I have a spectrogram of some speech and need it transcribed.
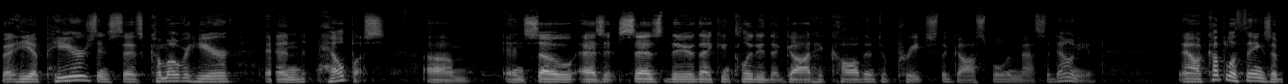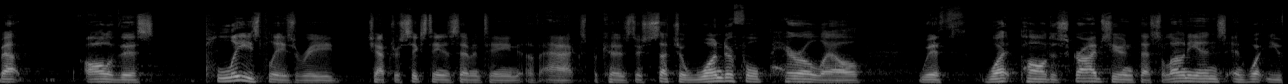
but he appears and says, Come over here and help us. Um, and so, as it says there, they concluded that God had called them to preach the gospel in Macedonia. Now, a couple of things about all of this. Please, please read chapter 16 and 17 of Acts because there's such a wonderful parallel with what Paul describes here in Thessalonians and what you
